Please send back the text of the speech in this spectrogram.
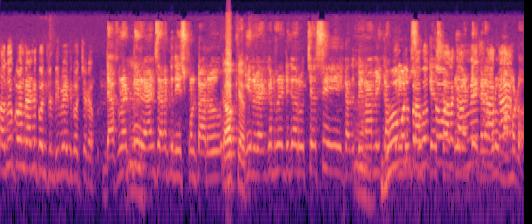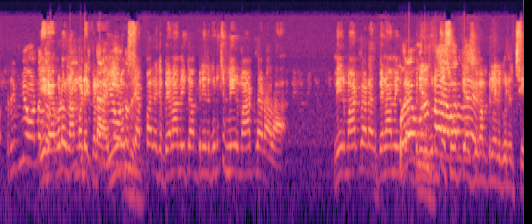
చదువుకోండి కొంచెం డిబేట్కి వచ్చేటప్పుడు. డెఫినెట్లీ ల్యాండ్స్ వెనక్కి తీసుకుంటారు. Okay. ఈ వెంకటరెడ్డి గారు వచ్చేసి బినామీ ఇక్కడ ఎవడు అమ్మేసినాక నమ్మడు. ఎవడు ఇక్కడ. ఈయన వచ్చి. చెప్పాలి బినామీ కంపెనీల గురించి మీరు మాట్లాడాలా? మీరు మాట్లాడాలి బినామీ కంపెనీల గురించి సూట్ ఎవరిది? కేసు కంపెనీల గురించి.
